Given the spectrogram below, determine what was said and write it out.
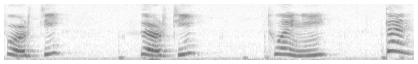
40 30 20 10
